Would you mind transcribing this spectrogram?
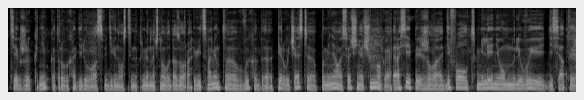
тех же книг, которые выходили у вас в 90-е, например, «Ночного дозора», обзора. Ведь с момента выхода первой части поменялось очень-очень многое. Россия пережила дефолт, миллениум, нулевые, десятые.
